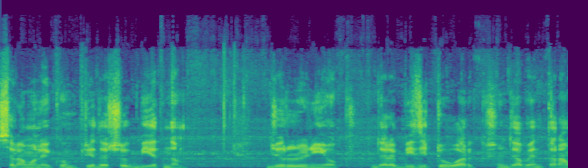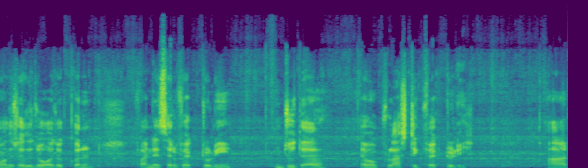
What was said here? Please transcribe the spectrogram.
আসসালামু আলাইকুম। প্রিয় দর্শক, ভিয়েতনাম জরুরি নিয়োগ। যারা ভিজিট টু ওয়ার্ক যাবেন, তারা আমাদের সাথে যোগাযোগ করেন। ফার্নিচার ফ্যাক্টরি, জুতা এবং প্লাস্টিক ফ্যাক্টরি। আর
